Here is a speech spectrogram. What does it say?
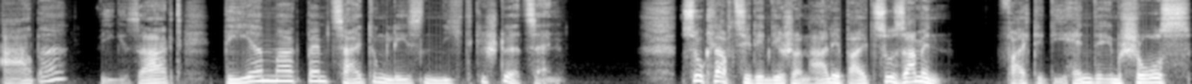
aber, wie gesagt, der mag beim Zeitunglesen nicht gestört sein. So klappt sie denn die Journale bald zusammen, faltet die Hände im Schoß,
